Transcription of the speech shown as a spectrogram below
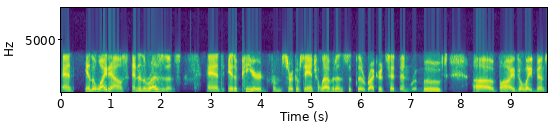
and in the White House and in the residence. And it appeared from circumstantial evidence that the records had been removed uh, by the late Vince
